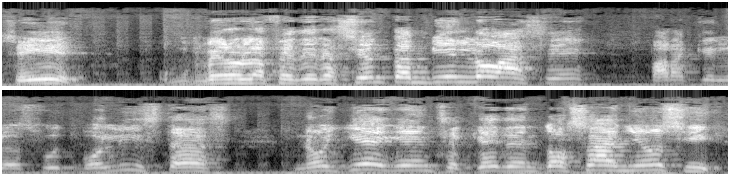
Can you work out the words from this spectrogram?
Sí, pero la federación también lo hace para que los futbolistas no lleguen, se queden dos años y,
